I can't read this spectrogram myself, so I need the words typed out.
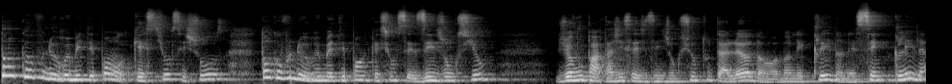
Tant que vous ne remettez pas en question ces choses, tant que vous ne remettez pas en question ces injonctions, je vais vous partager ces injonctions tout à l'heure dans, dans les clés, dans les cinq clés là.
